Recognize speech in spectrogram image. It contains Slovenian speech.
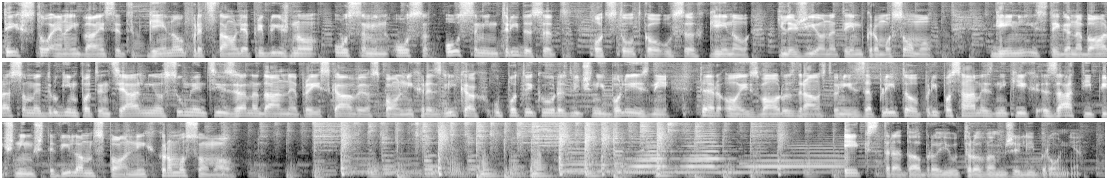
Teh 121 genov predstavlja približno 38 odstotkov vseh genov, ki ležijo na tem kromosomu. Geni iz tega nabora so med drugim potencijalni osumljenci za nadaljne preiskave o spolnih razlikah v poteku različnih bolezni ter o izvoru zdravstvenih zapletov pri posameznikih z atipičnim številom spolnih kromosomov. Ekstra dobro jutro vam želi Bronja.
